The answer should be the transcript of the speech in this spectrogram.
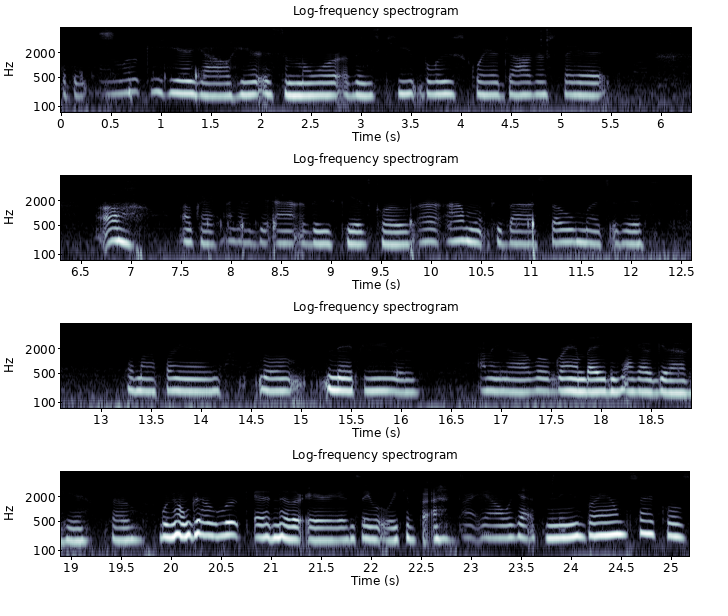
the beach. And looky here, y'all. Here is some more of these cute blue square jogger sets. Oh, Okay, I gotta get out of these kids' clothes. I, I want to buy so much of this for my friend's little nephew and I mean a uh, little grandbaby. I gotta get out of here. So we're gonna go look at another area and see what we can find. All right, y'all, we got some new brown circles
